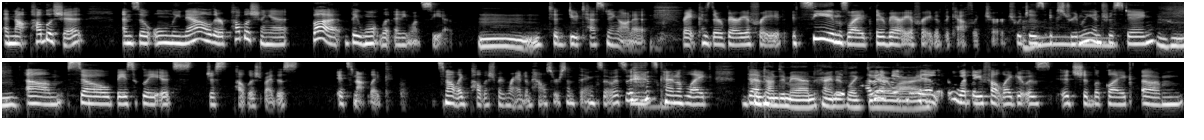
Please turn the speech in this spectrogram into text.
and not publish it. And so only now they're publishing it, but they won't let anyone see it. Mm. to do testing on it, right? Because they're very afraid. It seems like they're very afraid of the Catholic Church, which is extremely ah. interesting. Mm-hmm. Um, so basically, it's just published by this. It's not like it's not like published by Random House or something. So it's mm. it's kind of like them Print on demand, kind of like DIY. What they felt like it was, it should look like. Um,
